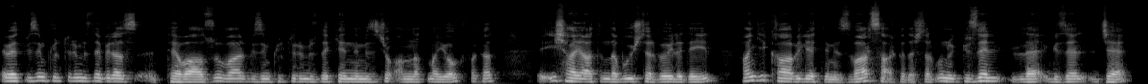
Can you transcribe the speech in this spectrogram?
Evet bizim kültürümüzde biraz tevazu var. Bizim kültürümüzde kendimizi çok anlatma yok. Fakat e, iş hayatında bu işler böyle değil. Hangi kabiliyetimiz varsa arkadaşlar bunu güzelle güzelce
